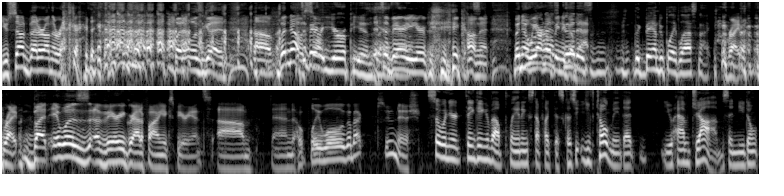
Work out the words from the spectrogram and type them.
"You sound better on the record," but it was good. Um, but no, it's a so- very European. it's a very European comment. But no, we are hoping to go back. as the band who played last night. right, right. But it was a very gratifying experience, um, and hopefully we'll go back soonish. So when you're thinking about planning stuff like this, because you've told me that you have jobs and you don't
